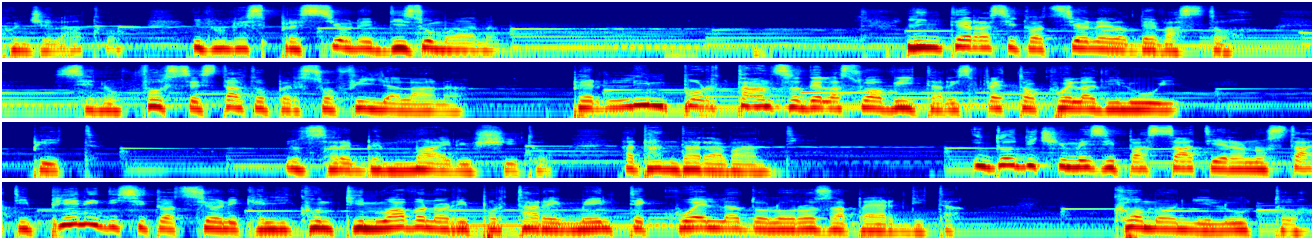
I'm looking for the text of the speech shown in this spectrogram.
congelato in un'espressione disumana. L'intera situazione lo devastò. Se non fosse stato per sua figlia Lana, per l'importanza della sua vita rispetto a quella di lui, Pete non sarebbe mai riuscito ad andare avanti. I dodici mesi passati erano stati pieni di situazioni che gli continuavano a riportare in mente quella dolorosa perdita. Come ogni lutto,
